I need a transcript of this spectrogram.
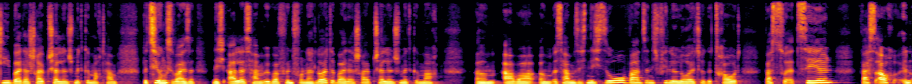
die bei der Schreibchallenge mitgemacht haben, beziehungsweise nicht alles, haben über 500 Leute bei der Schreibchallenge mitgemacht, ähm, aber ähm, es haben sich nicht so wahnsinnig viele Leute getraut, was zu erzählen, was auch in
